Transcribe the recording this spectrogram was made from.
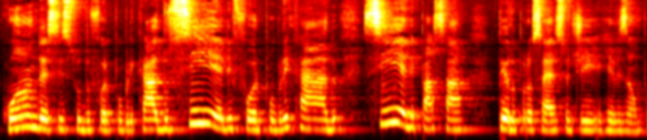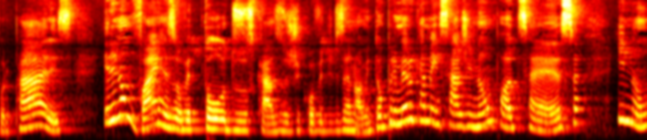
quando esse estudo for publicado, se ele for publicado, se ele passar pelo processo de revisão por pares, ele não vai resolver todos os casos de Covid-19. Então, primeiro que a mensagem não pode ser essa e não,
